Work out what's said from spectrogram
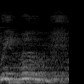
We move.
